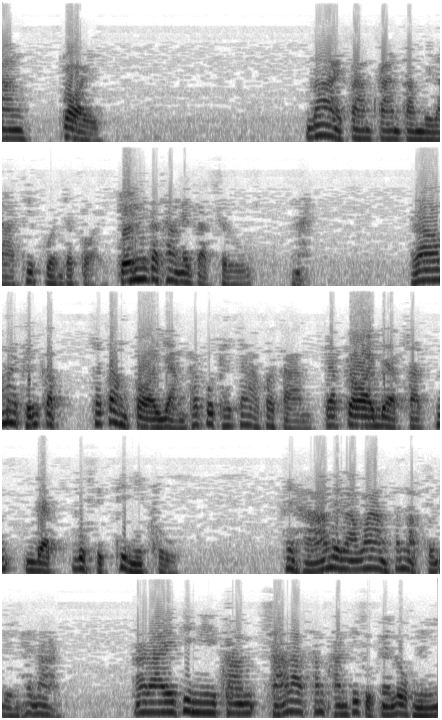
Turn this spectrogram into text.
างปล่อย ได้ตามการตามเวลาที่ควรจะปล่อยจนกระทั่งในตรัสรู้นะเราไม่ถึงกับจะต้องปล่อยอย่างพระพุทธเจ้าก็ตาม แต่ปล่อยแบบสัตว์แบบลูกศิษย์ที่มีครู ให้หาเวลาว่างสำหรับตนเองให้ได้ อะไรที่มีความสาระสำคัญที่สุดในโลกนี้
